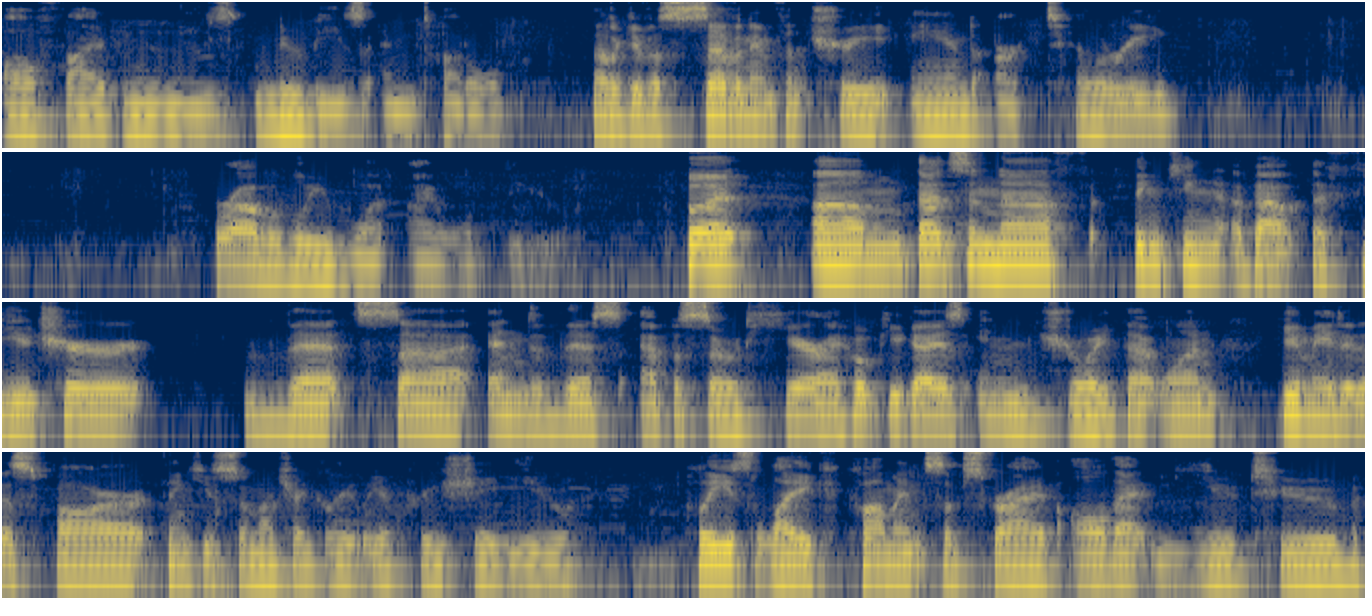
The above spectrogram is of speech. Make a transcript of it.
all five newbies, newbies, and Tuttle. That'll give us seven infantry and artillery. Probably what I will do. But um, that's enough thinking about the future. Let's uh, end this episode here. I hope you guys enjoyed that one. If you made it this far, thank you so much. I greatly appreciate you. Please like, comment, subscribe, all that YouTube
